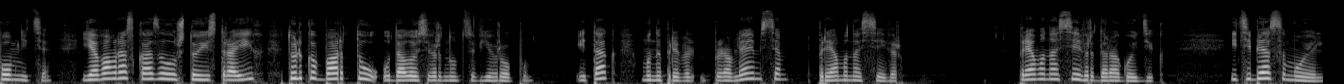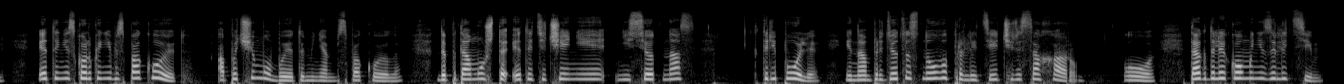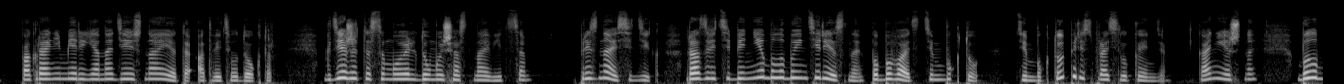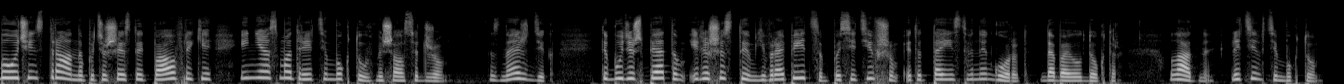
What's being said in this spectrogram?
Помните, я вам рассказывал, что из троих только Барту удалось вернуться в Европу. Итак, мы направляемся прямо на север. Прямо на север, дорогой Дик. И тебя, Самуэль, это нисколько не беспокоит. А почему бы это меня беспокоило? Да потому что это течение несет нас к Триполи, и нам придется снова пролететь через Сахару. О, так далеко мы не залетим. По крайней мере, я надеюсь на это, ответил доктор. Где же ты, Самуэль, думаешь остановиться? Признайся, Дик, разве тебе не было бы интересно побывать в Тимбукту? Тимбукту переспросил Кэнди. Конечно. Было бы очень странно путешествовать по Африке и не осмотреть Тимбукту, вмешался Джо. Знаешь, Дик, ты будешь пятым или шестым европейцем, посетившим этот таинственный город, добавил доктор. Ладно, летим в Тимбукту.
